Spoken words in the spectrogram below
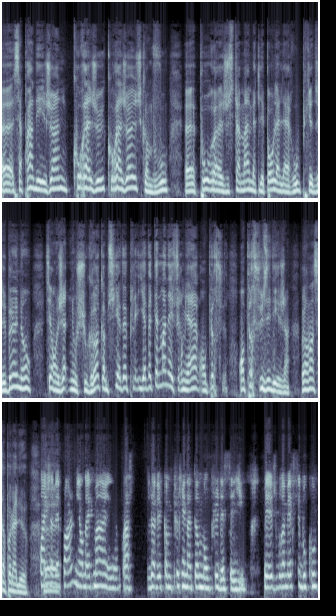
Euh, ça prend des jeunes courageux, courageuses comme vous euh, pour justement mettre l'épaule à la roue puis que dire ben non, tu on jette nos choux gras comme s'il y avait il y avait tellement d'infirmières, on peut on peut refuser des gens. Vraiment, ça n'a pas l'allure. Oui, j'avais peur, mais honnêtement, j'avais comme plus rien à perdre non plus d'essayer. Mais je vous remercie beaucoup.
